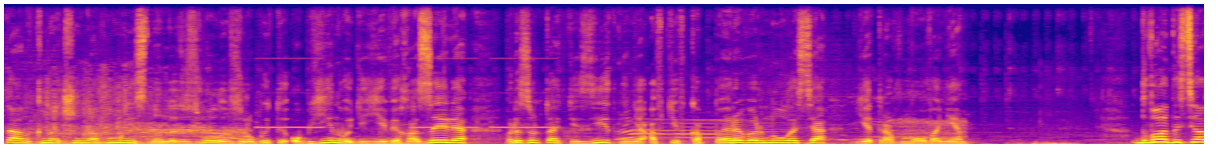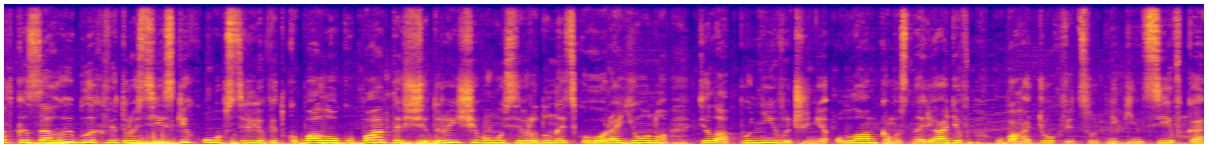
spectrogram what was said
Танк, наче навмисно, не дозволив зробити обгін водієві газеля. В результаті зіткнення автівка перевернулася, є травмовані. Два десятки загиблих від російських обстрілів відкопали окупанти в Щедрищевому Сєвєродонецького району. Тіла понівечені уламками снарядів у багатьох відсутні кінцівки.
